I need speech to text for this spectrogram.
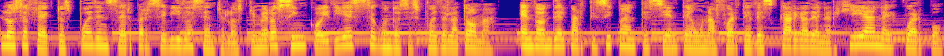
los efectos pueden ser percibidos entre los primeros 5 y 10 segundos después de la toma, en donde el participante siente una fuerte descarga de energía en el cuerpo,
